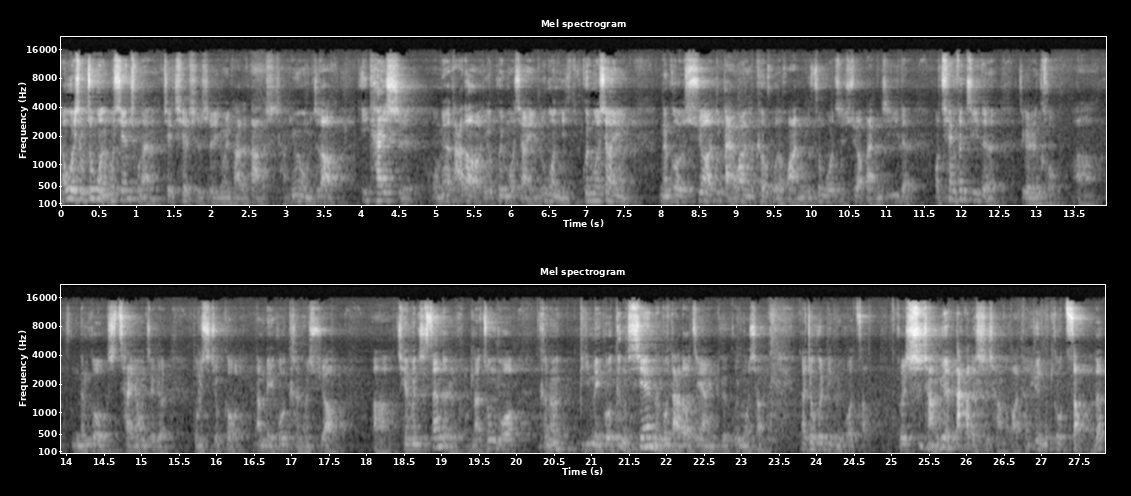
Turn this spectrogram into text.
那为什么中国能够先出来呢？这确实是因为它的大的市场。因为我们知道，一开始我们要达到一个规模效应，如果你规模效应能够需要一百万个客户的话，你中国只需要百分之一的哦千分之一的这个人口啊，能够采用这个东西就够了。那美国可能需要啊千分之三的人口，那中国可能比美国更先能够达到这样一个规模效应，那就会比美国早。所以市场越大的市场的话，它越能够早的。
